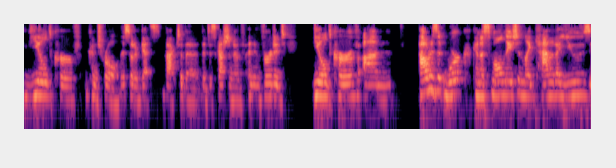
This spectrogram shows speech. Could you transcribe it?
yield curve control. This sort of gets back to the, the discussion of an inverted yield curve. Um, how does it work? Can a small nation like Canada use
